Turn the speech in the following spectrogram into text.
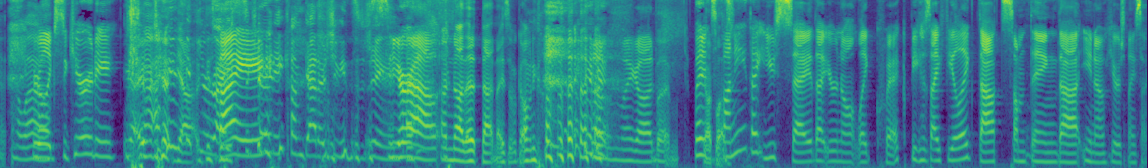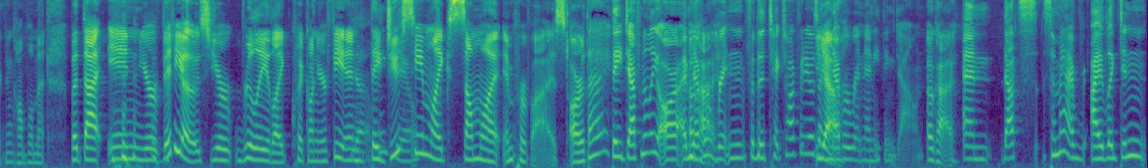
uh, hello. You're like security. Yeah, it was- yeah, You're right. Bye. Security, come get her. She needs to change. See her out. I'm not that, that nice of a comedy club. oh my god. but But God it's bless. funny that you say that you're not like quick because I feel like that's something that, you know, here's my second compliment, but that in your videos, you're really like quick on your feet and Yeah. they Thank do you. seem like somewhat improvised, are they? They definitely are. I've never written for the TikTok videos. Yeah. I've never written anything down. Okay. and that's something I, I like didn't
